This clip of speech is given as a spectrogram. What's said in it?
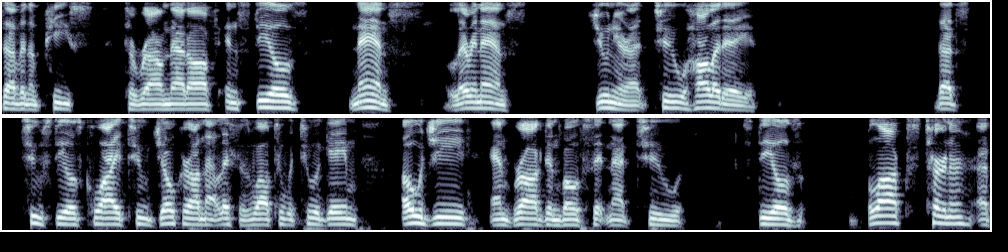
7 apiece to round that off. In steals, Nance, Larry Nance Jr. at 2, Holiday. That's two steals, Kawhi, two Joker on that list as well, two with two a game. OG and Brogdon both sitting at two steals. Blocks, Turner at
